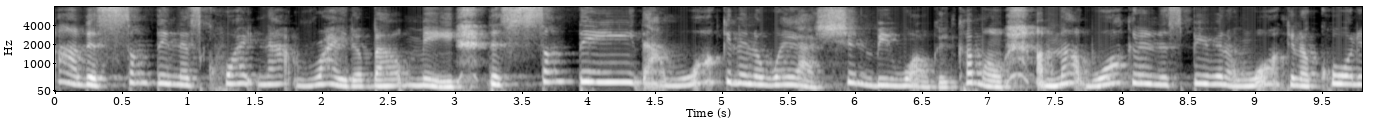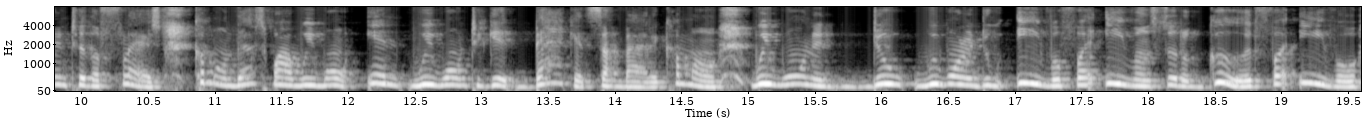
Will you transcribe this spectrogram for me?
Ah, there's something that's quite not right about me. There's something that I'm walking in a way I shouldn't be walking. Come on, I'm not walking in the spirit, I'm walking according to the flesh. Come on, that's why we want in we want to get back at somebody. Come on. We want to do we want to do evil for evil instead of good for evil.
